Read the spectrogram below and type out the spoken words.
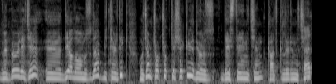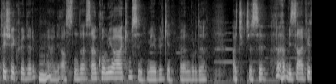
Ve böylece e, diyalogumuzu da bitirdik. Hocam çok çok teşekkür ediyoruz desteğin için, katkıların için. Ben teşekkür ederim. Yani aslında sen konuya hakimsin Mebirgin. Ben burada açıkçası misafir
